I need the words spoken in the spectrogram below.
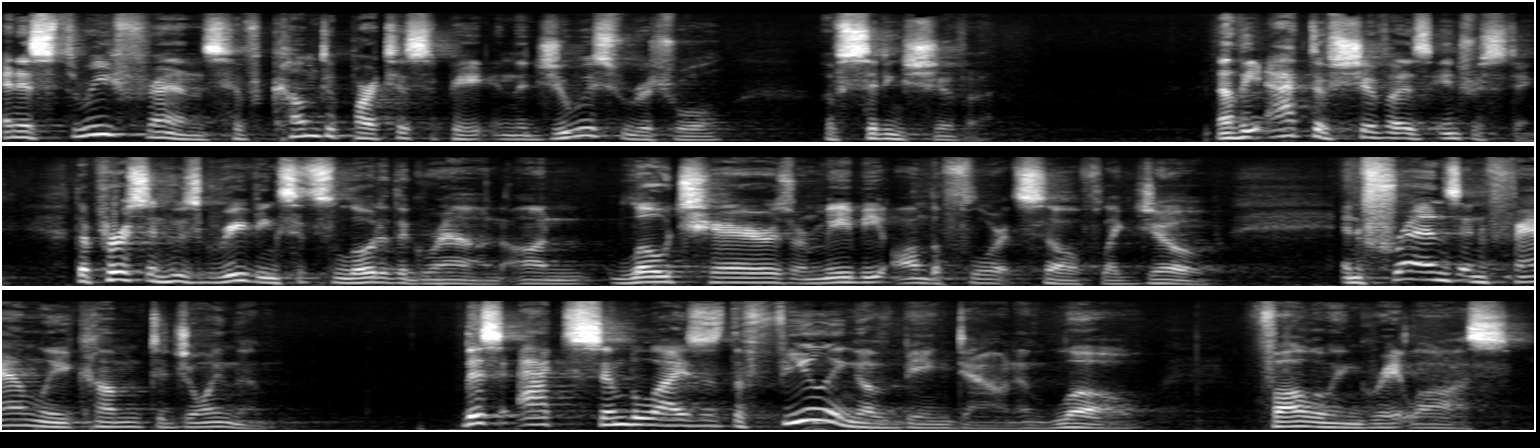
and his three friends have come to participate in the Jewish ritual of sitting Shiva. Now, the act of Shiva is interesting. The person who's grieving sits low to the ground on low chairs or maybe on the floor itself, like Job, and friends and family come to join them. This act symbolizes the feeling of being down and low following great loss.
